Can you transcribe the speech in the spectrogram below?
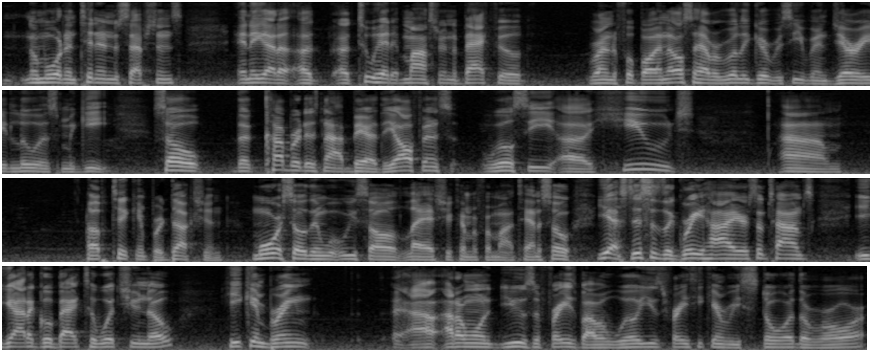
no more than 10 interceptions. And they got a, a, a two headed monster in the backfield running the football, and they also have a really good receiver in Jerry Louie-McGee. So the cupboard is not bare. The offense will see a huge um, uptick in production, more so than what we saw last year coming from Montana. So yes, this is a great hire. Sometimes you got to go back to what you know. He can bring. I, I don't want to use the phrase, but I will use the phrase. He can restore the roar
